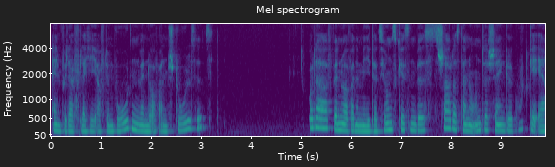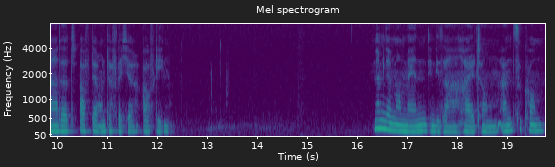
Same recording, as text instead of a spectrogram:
entweder flächig auf dem Boden, wenn du auf einem Stuhl sitzt, oder wenn du auf einem Meditationskissen bist, schau, dass deine Unterschenkel gut geerdet auf der Unterfläche aufliegen. Nimm den Moment, in dieser Haltung anzukommen.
